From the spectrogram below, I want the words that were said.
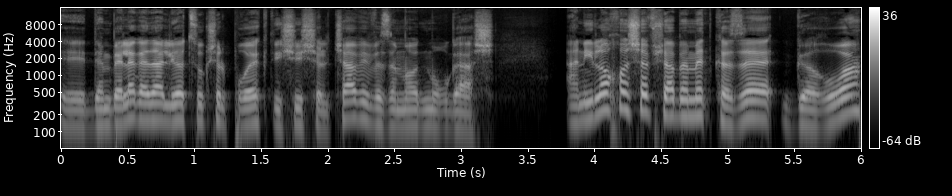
אה, דמבלה גדל להיות סוג של פרויקט אישי של צ'אבי, וזה מאוד מורגש. אני לא חושב שהיה באמת כזה גרוע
